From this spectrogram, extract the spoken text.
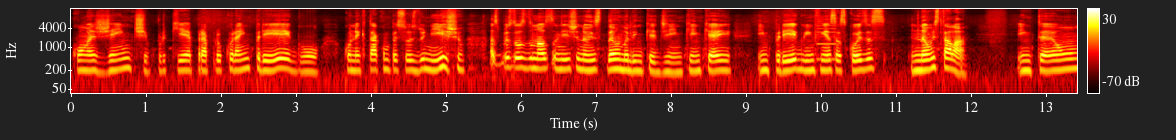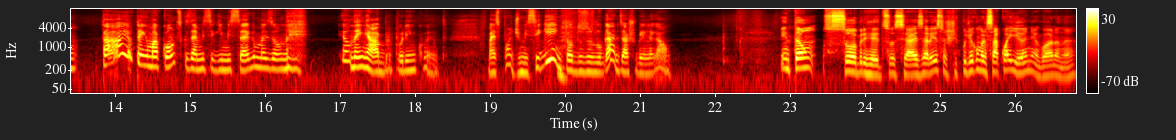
com a gente, porque é para procurar emprego, conectar com pessoas do nicho. As pessoas do nosso nicho não estão no LinkedIn. Quem quer emprego, enfim, essas coisas, não está lá. Então, tá, eu tenho uma conta, se quiser me seguir, me segue, mas eu nem, eu nem abro por enquanto. Mas pode me seguir em todos os lugares, acho bem legal. Então, sobre redes sociais, era isso. A gente podia conversar com a Iane agora, né?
